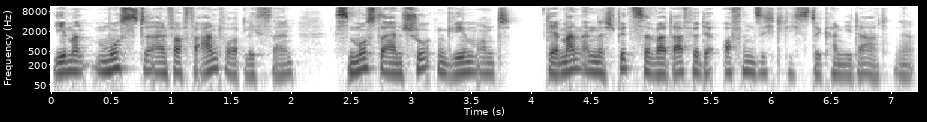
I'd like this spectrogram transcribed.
Jemand musste einfach verantwortlich sein. Es musste einen Schurken geben und der Mann an der Spitze war dafür der offensichtlichste Kandidat. Ja.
